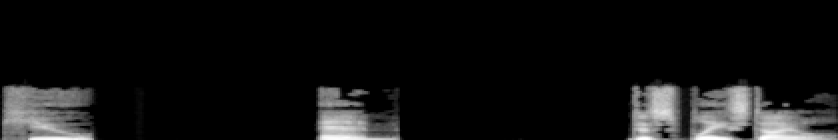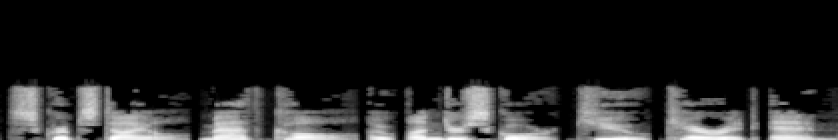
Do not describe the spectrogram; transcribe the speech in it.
q n Display style script style math call underscore q caret n.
